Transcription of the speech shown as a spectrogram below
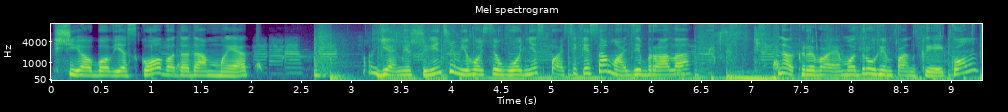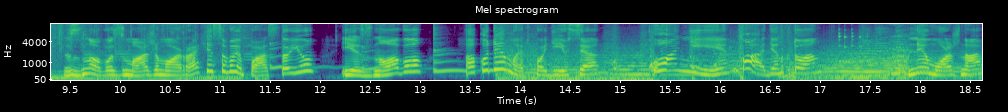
ще обов'язково додам мед. Я між іншим його сьогодні з пасіки сама зібрала. Накриваємо другим панкейком, знову змажемо арахісовою пастою і знову. А куди мед подівся? О, ні, Падінгтон. Не можна.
